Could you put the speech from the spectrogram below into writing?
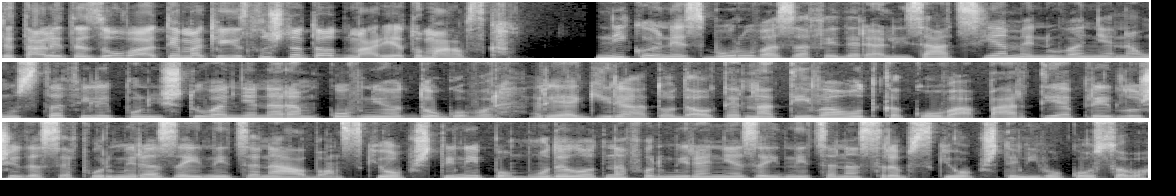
Деталите за оваа тема ќе ги слушнете од Марија Томановска. Никој не зборува за федерализација, менување на устав или поништување на рамковниот договор. Реагираат од алтернатива од како оваа партија предложи да се формира заедница на албански општини по моделот на формирање заедница на српски општини во Косово.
